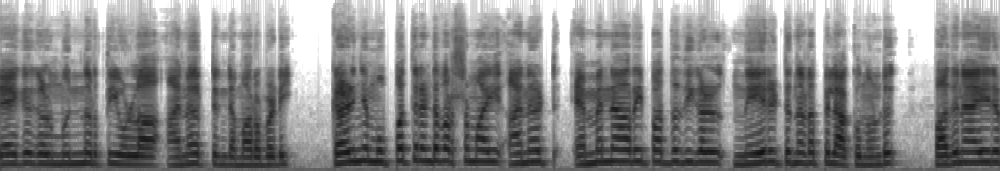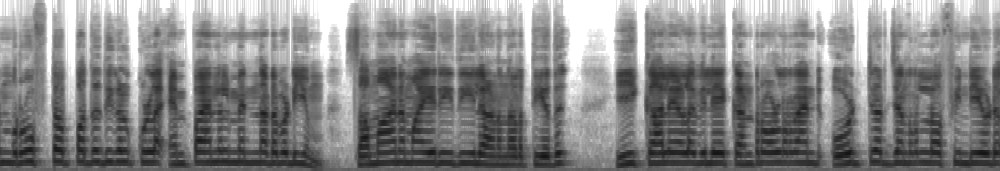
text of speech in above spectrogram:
രേഖകൾ മുൻനിർത്തിയുള്ള അനർട്ടിന്റെ മറുപടി. കഴിഞ്ഞ മുപ്പത്തിരണ്ട് വർഷമായി അനർട്ട് എം ഇ പദ്ധതികൾ നേരിട്ട് നടപ്പിലാക്കുന്നുണ്ട്. പതിനായിരം റൂഫ് ടോപ്പ് പദ്ധതികൾക്കുള്ള എംപാനൽമെന്റ് നടപടിയും സമാനമായ രീതിയിലാണ് നടത്തിയത്. ഈ കാലയളവിലെ controller and auditor general of ഇന്ത്യയുടെ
